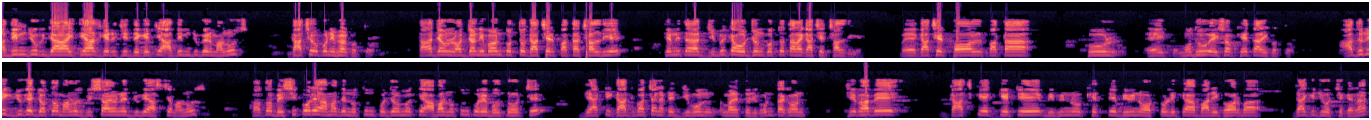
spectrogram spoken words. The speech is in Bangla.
আদিম যুগ যারা ইতিহাস ঘেটেছি, দেখেছি, আদিম যুগের মানুষ গাছের উপর নির্ভর করত। তারা যেমন লজ্জা নিবারণ করতো গাছের পাতা ছাল দিয়ে, তেমনি তারা জীবিকা অর্জন করতো তারা গাছের ছাল দিয়ে। গাছের ফল, পাতা, ফুল, এই মধু, এইসব খেয়ে তারাই করতো। আধুনিক যুগে যত মানুষ বিশ্বায়নের যুগে আসছে মানুষ, তত বেশি করে আমাদের নতুন প্রজন্মকে আবার নতুন করে বলতে হচ্ছে যে একটি গাছ বাঁচান, একটা জীবন মানে তৈরি করুন। তখন যেভাবে গাছকে কেটে বিভিন্ন ক্ষেত্রে বিভিন্ন অট্টলিকা, বাড়িঘর বা যা কিছু হচ্ছে কেনা,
